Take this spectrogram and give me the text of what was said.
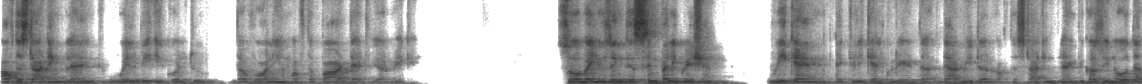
of the starting blank will be equal to the volume of the part that we are making. So by using this simple equation, we can actually calculate the diameter of the starting blank because we know the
